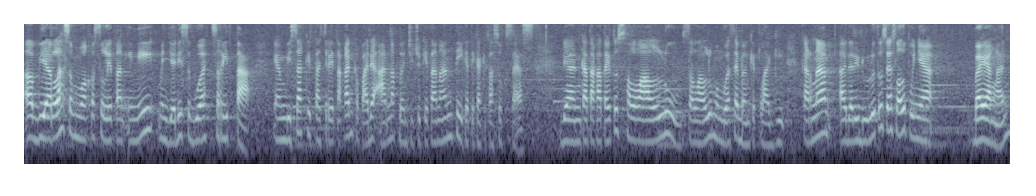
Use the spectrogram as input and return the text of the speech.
uh, biarlah semua kesulitan ini menjadi sebuah cerita yang bisa kita ceritakan kepada anak dan cucu kita nanti ketika kita sukses. Dan kata-kata itu selalu selalu membuat saya bangkit lagi karena uh, dari dulu tuh saya selalu punya bayangan.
